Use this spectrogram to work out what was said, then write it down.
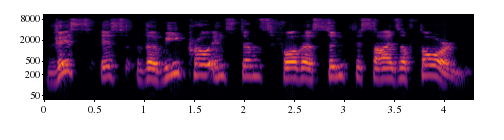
This is the VEPro instance for the synthesizer Thorn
